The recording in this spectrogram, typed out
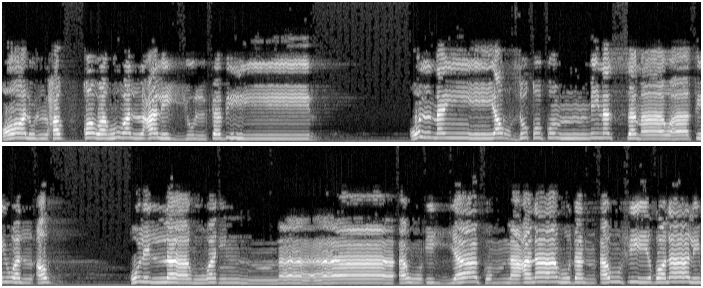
قَالُوا الْحَقَّ وَهُوَ الْعَلِيُّ الْكَبِيرُ. قُلْ مَن يَرْزُقُكُم مِّنَ السَّمَاوَاتِ وَالْأَرْضِ قُلِ اللَّهُ وَإِنَّا أَوْ إِيَّاكُمْ لَعَلَى هُدًى أَوْ فِي ضَلَالٍ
